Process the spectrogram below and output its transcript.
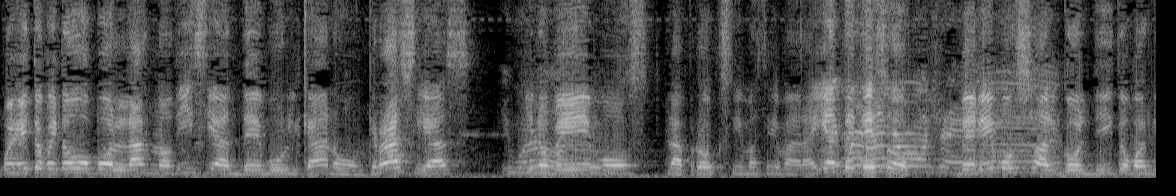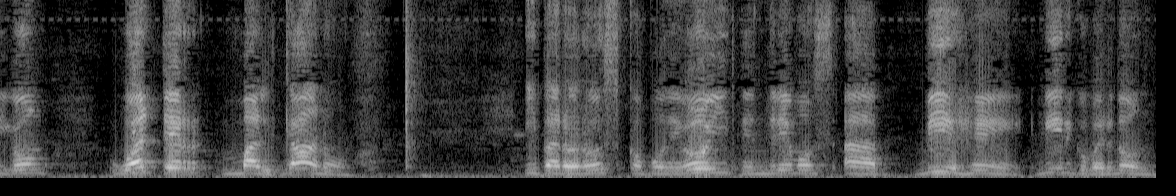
Pues esto fue todo por las noticias de Vulcano. Gracias. Y nos vemos la próxima semana. Y antes de eso, veremos al gordito barrigón Walter Malcano. Y para horóscopo de hoy tendremos a Virgen, Virgo, perdón.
